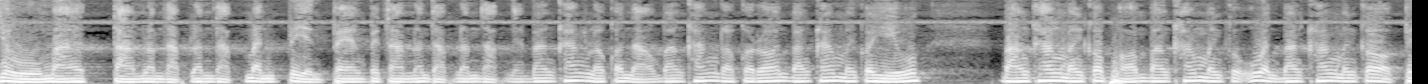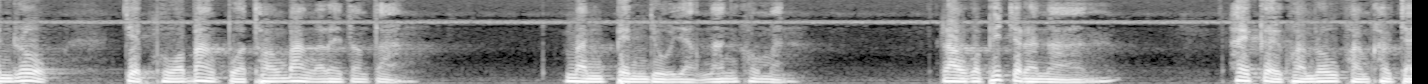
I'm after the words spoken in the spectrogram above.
อยู่มาตามลำดับลำดับ มันเปลี่ยนแปลงไปตามลำดับลำดับเนี่ยบางครั้งเราก็หนาวบางครั้งเราก็ร้อน บางครั้งมันก็หิว บางครั้งมันก็ผอม บางครั้งมันก็อ้วน บางครั้งมันก็เป็นโรค เจ็บหัวบ้างปวดท้องบ้างอะไรต่างๆ มันเป็นอยู่อย่างนั้นของมัน เราก็พิจารณา ให้เกิดความรู้ความเข้าใจ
